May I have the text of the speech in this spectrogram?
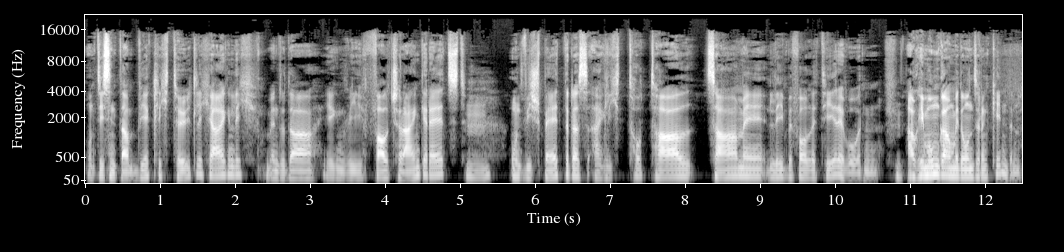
und die sind dann wirklich tödlich eigentlich, wenn du da irgendwie falsch reingerätst. Mhm. und wie später das eigentlich total zahme, liebevolle Tiere wurden. Auch im Umgang mit unseren Kindern.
